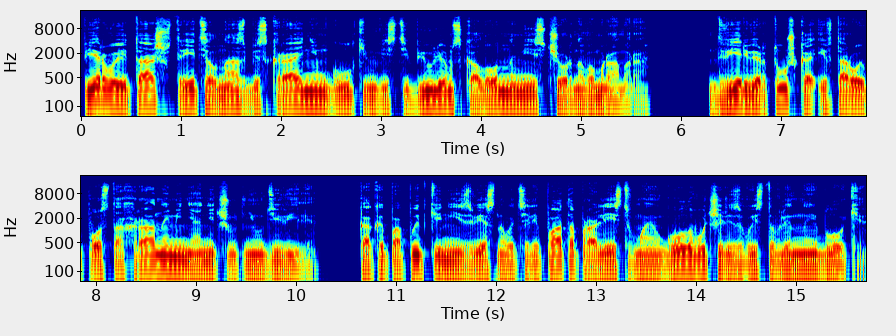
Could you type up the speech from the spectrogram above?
Первый этаж встретил нас бескрайним гулким вестибюлем с колоннами из черного мрамора. Дверь-вертушка и второй пост охраны меня ничуть не удивили, как и попытки неизвестного телепата пролезть в мою голову через выставленные блоки.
